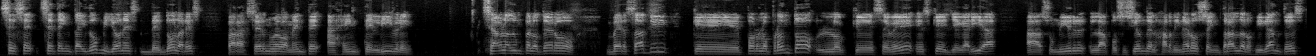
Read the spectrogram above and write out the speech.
72 millones de dólares para ser nuevamente agente libre. Se habla de un pelotero versátil que por lo pronto lo que se ve es que llegaría a asumir la posición del jardinero central de los gigantes,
